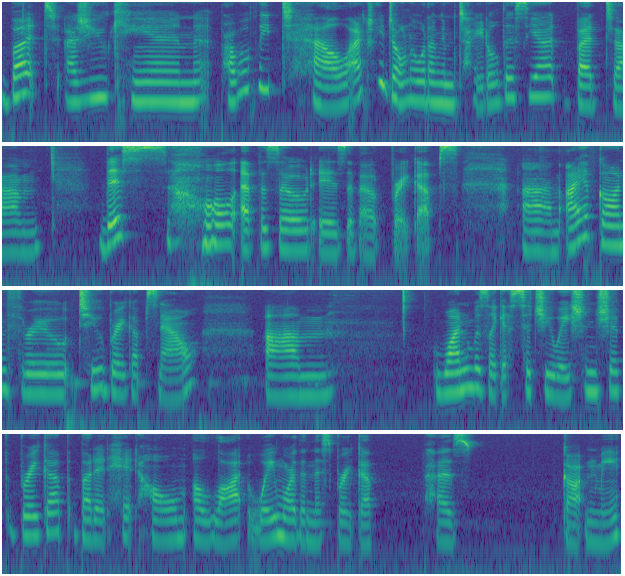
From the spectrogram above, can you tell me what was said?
But as you can probably tell, I actually don't know what I'm going to title this yet, but um, this whole episode is about breakups. Um, I have gone through two breakups now. Um, one was like a situationship breakup, but it hit home a lot, way more than this breakup has gotten me.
